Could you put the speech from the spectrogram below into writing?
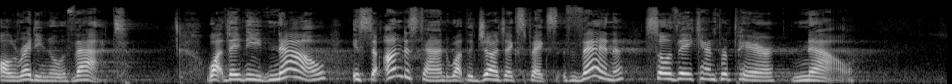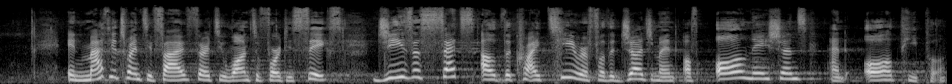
already know that. What they need now is to understand what the judge expects then so they can prepare now. In Matthew 25, 31 to 46, Jesus sets out the criteria for the judgment of all nations and all people.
